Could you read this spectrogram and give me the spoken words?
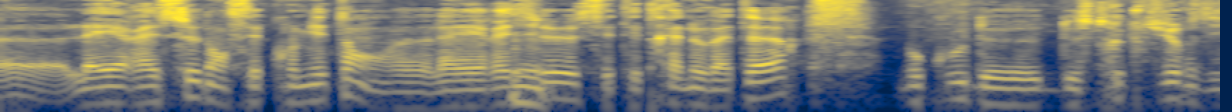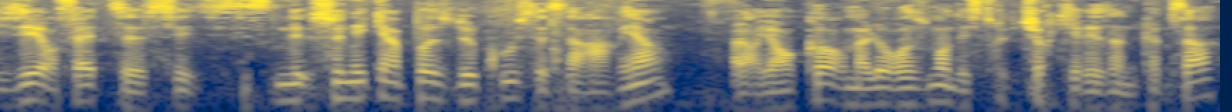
euh la RSE dans ses premiers temps. Euh, la RSE, mmh. c'était très novateur. Beaucoup de, de, structures disaient en fait, ce n'est qu'un poste de coût, ça sert à rien. Alors il y a encore malheureusement des structures qui résonnent comme ça.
